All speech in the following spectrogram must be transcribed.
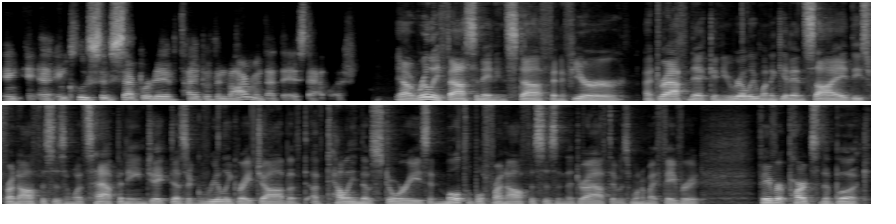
in, inclusive, separative type of environment that they established. Yeah, really fascinating stuff. And if you're a draftnik and you really want to get inside these front offices and what's happening, Jake does a really great job of, of telling those stories in multiple front offices in the draft. It was one of my favorite favorite parts of the book.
